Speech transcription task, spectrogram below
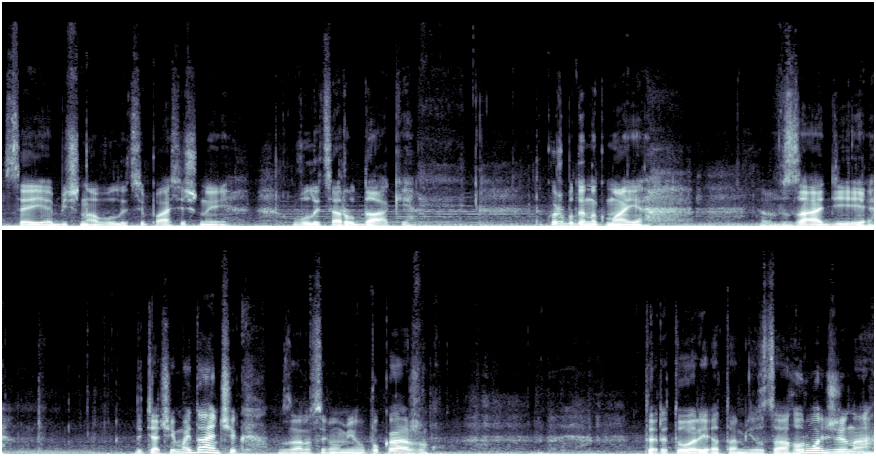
Це є бічна вулиці Пасічної, вулиця Рудаки. Також будинок має взаді дитячий майданчик. Зараз я вам його покажу. Територія там є загороджена,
